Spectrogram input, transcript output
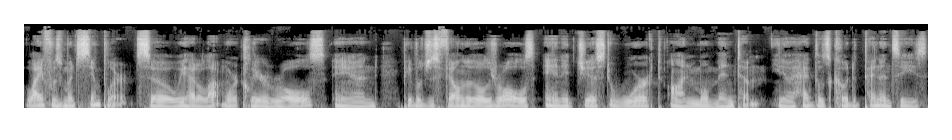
life was much simpler. So we had a lot more clear roles and people just fell into those roles and it just worked on momentum. You know, it had those codependencies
